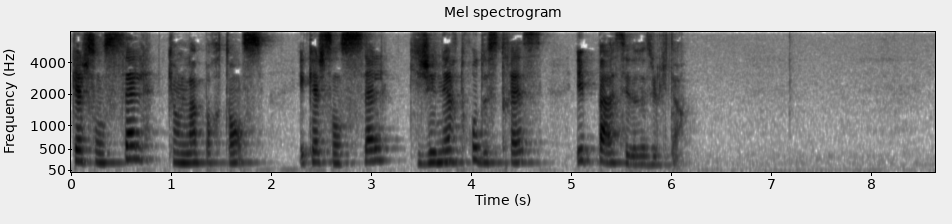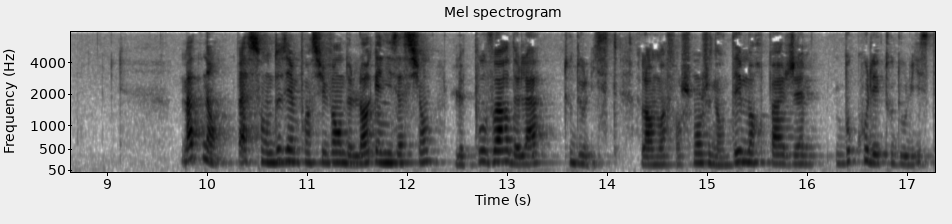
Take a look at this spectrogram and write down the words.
quelles sont celles qui ont de l'importance et quelles sont celles qui génèrent trop de stress et pas assez de résultats? Maintenant, passons au deuxième point suivant de l'organisation, le pouvoir de la to-do list. Alors moi franchement je n'en démords pas, j'aime beaucoup les to-do list,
